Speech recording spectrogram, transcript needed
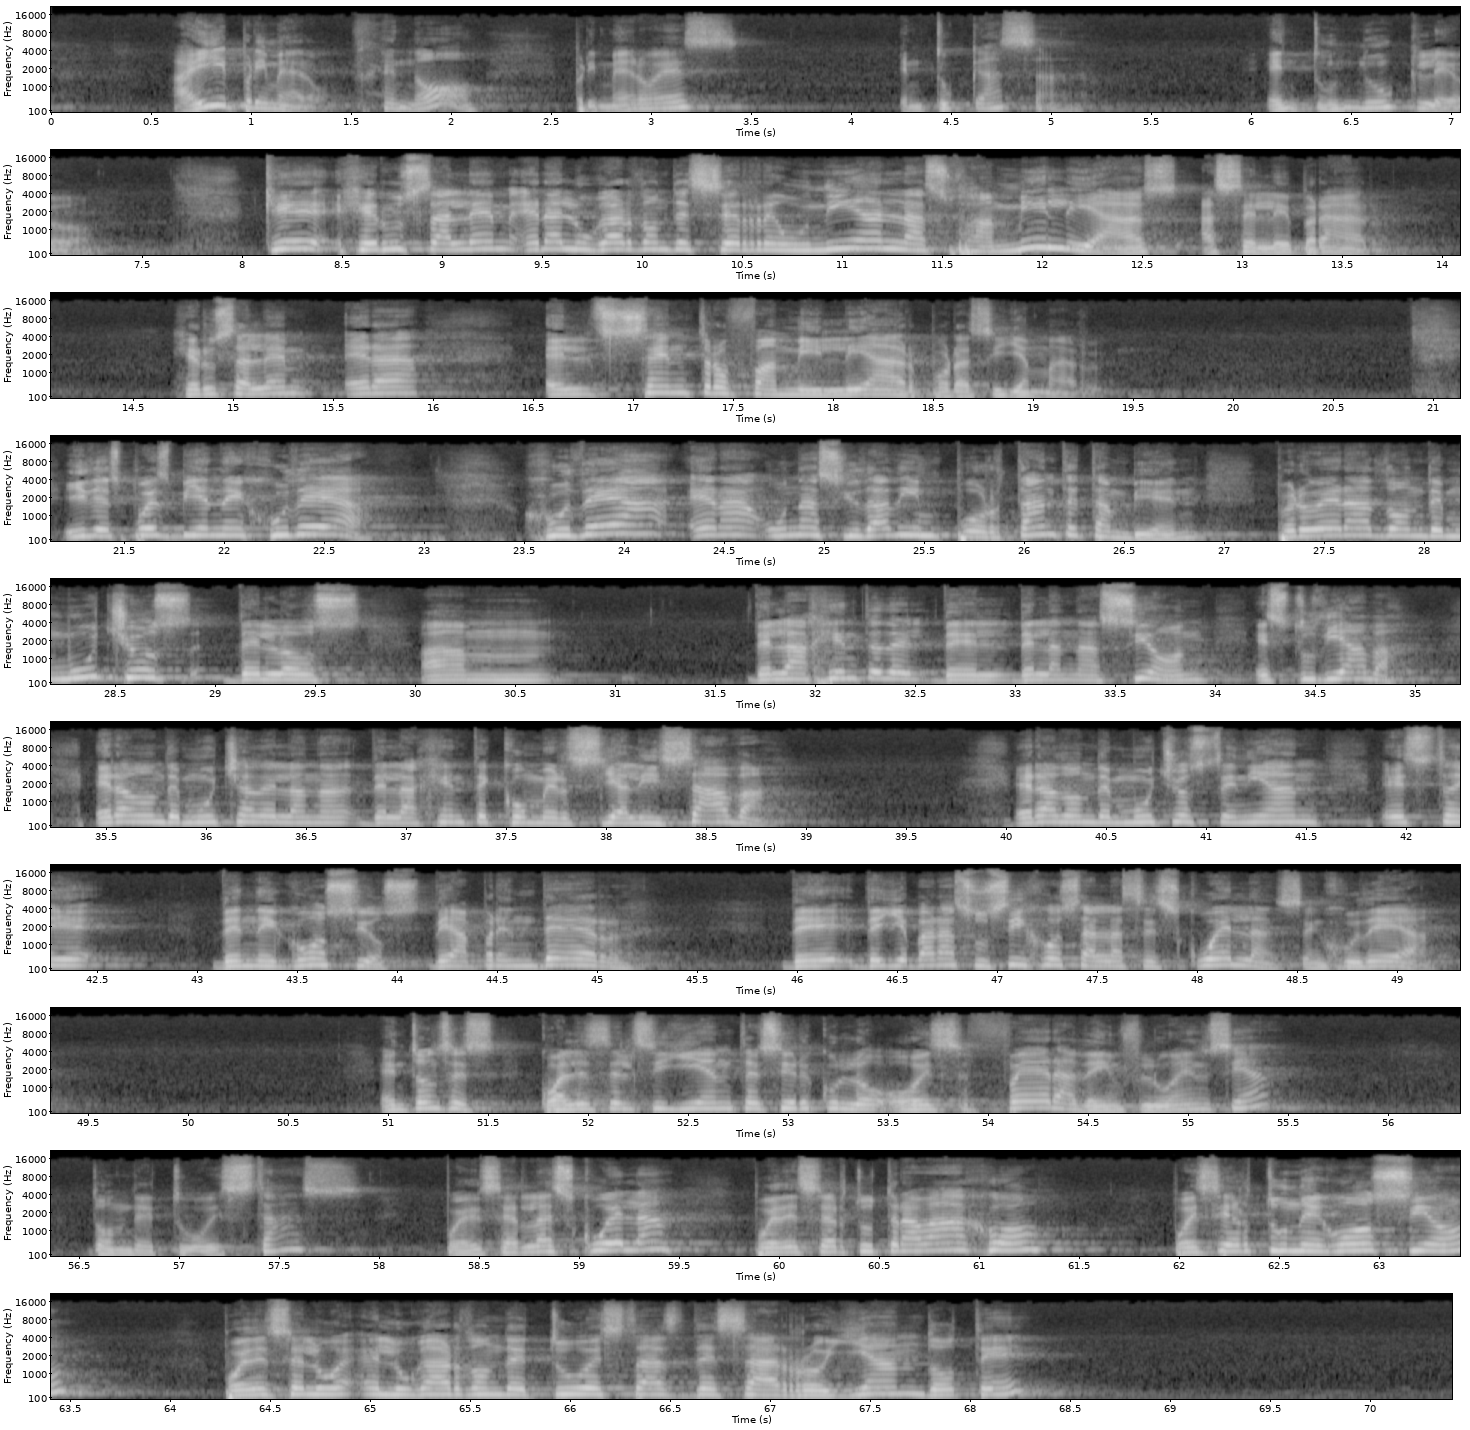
Ahí primero, no, primero es en tu casa, en tu núcleo. Que Jerusalén era el lugar donde se reunían las familias a celebrar. Jerusalén era el centro familiar, por así llamarlo. Y después viene Judea. Judea era una ciudad importante también, pero era donde muchos de los de la gente de, la nación estudiaba. Era donde mucha de la, de la gente comercializaba. Era donde muchos tenían este de negocios, de aprender, de, llevar a sus hijos a las escuelas en Judea. Entonces, ¿cuál es el siguiente círculo o esfera de influencia? Donde tú estás. Puede ser la escuela, puede ser tu trabajo, puede ser tu negocio, puede ser el lugar donde tú estás desarrollándote.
